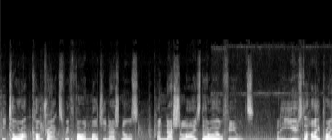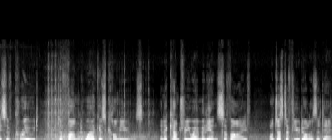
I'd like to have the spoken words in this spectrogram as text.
He tore up contracts with foreign multinationals and nationalized their oil fields. And he used the high price of crude to fund workers' communes in a country where millions survive on just a few dollars a day.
